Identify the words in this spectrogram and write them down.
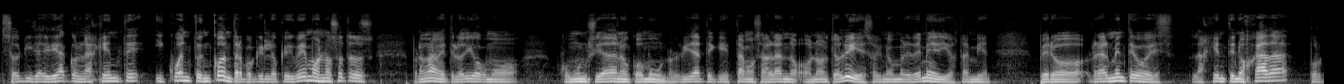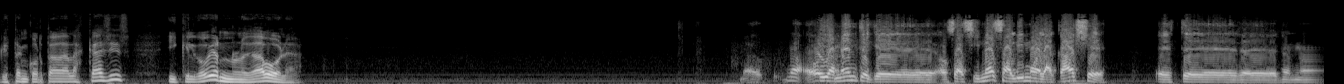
solidaridad con la gente y cuánto en contra, porque lo que vemos nosotros, perdóname, te lo digo como, como un ciudadano común. Olvídate que estamos hablando, o no te olvides, soy un hombre de medios también, pero realmente es la gente enojada porque están cortadas las calles y que el gobierno no le da bola. obviamente que, o sea, si no salimos a la calle, este, no,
